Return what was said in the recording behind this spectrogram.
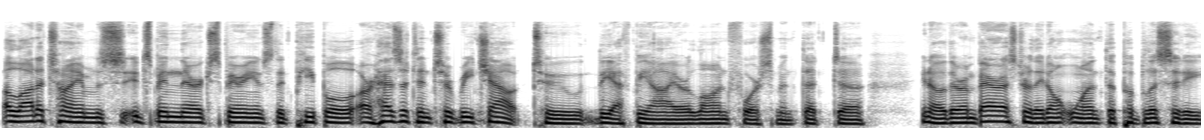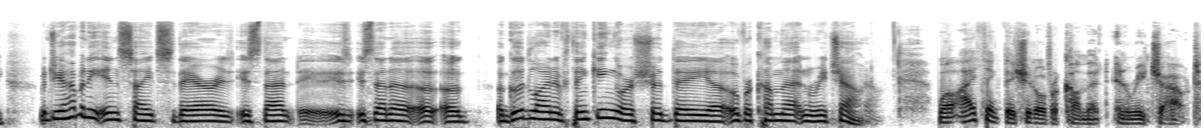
a lot of times it's been their experience that people are hesitant to reach out to the FBI or law enforcement. That uh, you know they're embarrassed or they don't want the publicity. But do you have any insights there? Is, is that is, is that a, a, a good line of thinking, or should they uh, overcome that and reach out? Well, I think they should overcome it and reach out.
